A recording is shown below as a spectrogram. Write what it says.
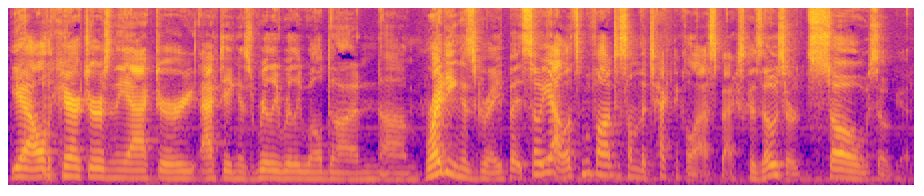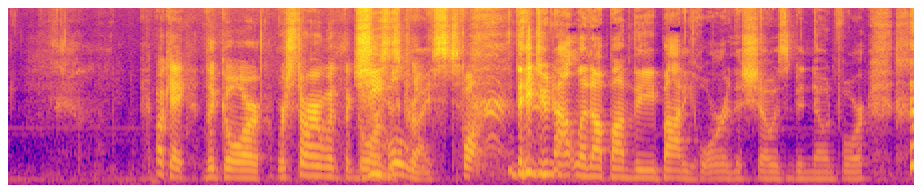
Yeah, all the characters and the actor acting is really, really well done. Um, writing is great, but so yeah, let's move on to some of the technical aspects because those are so so good. Okay, the gore. We're starting with the gore. Jesus Holy Christ. Fuck. they do not let up on the body horror this show has been known for.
